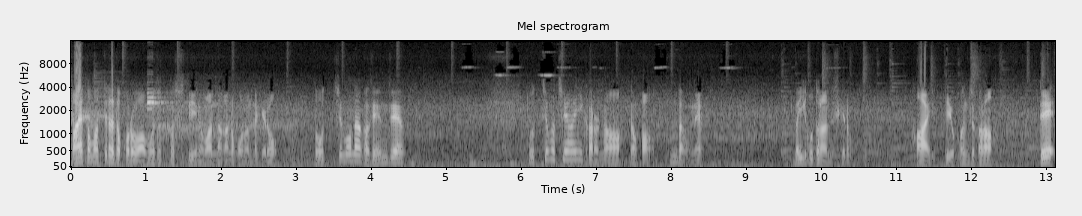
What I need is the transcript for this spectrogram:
前泊まってたところはもうちょっとシティの真ん中の方なんだけど、どっちもなんか全然、どっちも治安いいからな、なんか、なんだろうね。まあいいことなんですけど。はい、っていう感じかな。で、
